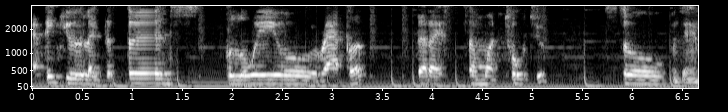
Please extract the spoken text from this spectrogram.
I think you're like the third Bulawayo rapper that I somewhat talk to. So, okay.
